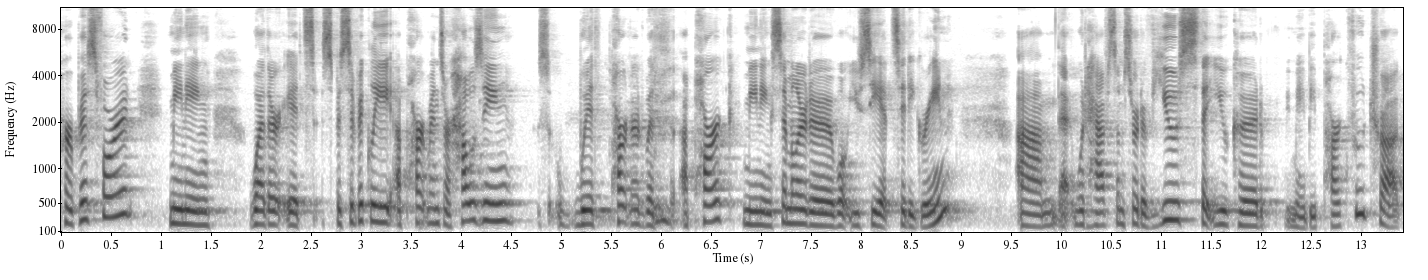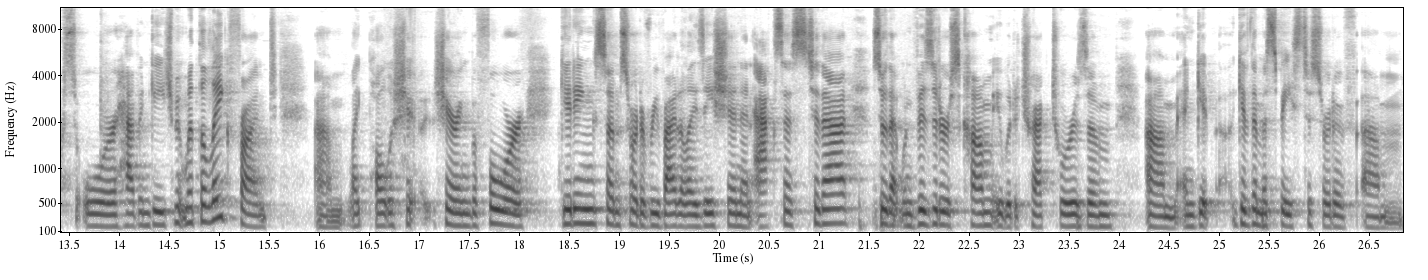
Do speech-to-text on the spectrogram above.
purpose for it, meaning whether it's specifically apartments or housing with, partnered with a park, meaning similar to what you see at City Green, um, that would have some sort of use that you could maybe park food trucks or have engagement with the lakefront, um, like Paul was sha- sharing before, getting some sort of revitalization and access to that so that when visitors come, it would attract tourism um, and get, give them a space to sort of um,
